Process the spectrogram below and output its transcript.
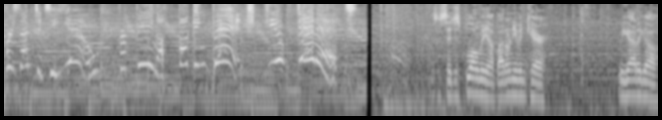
Presented to you for being a fucking bitch! You did it! I said, just blow me up. I don't even care. We gotta go.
